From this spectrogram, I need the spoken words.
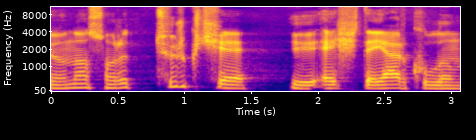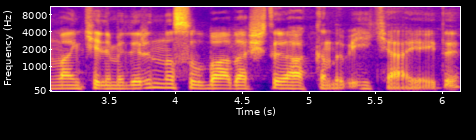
ve ondan sonra Türkçe e, eşdeğer kullanılan kelimelerin nasıl bağdaştığı hakkında bir hikayeydi.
